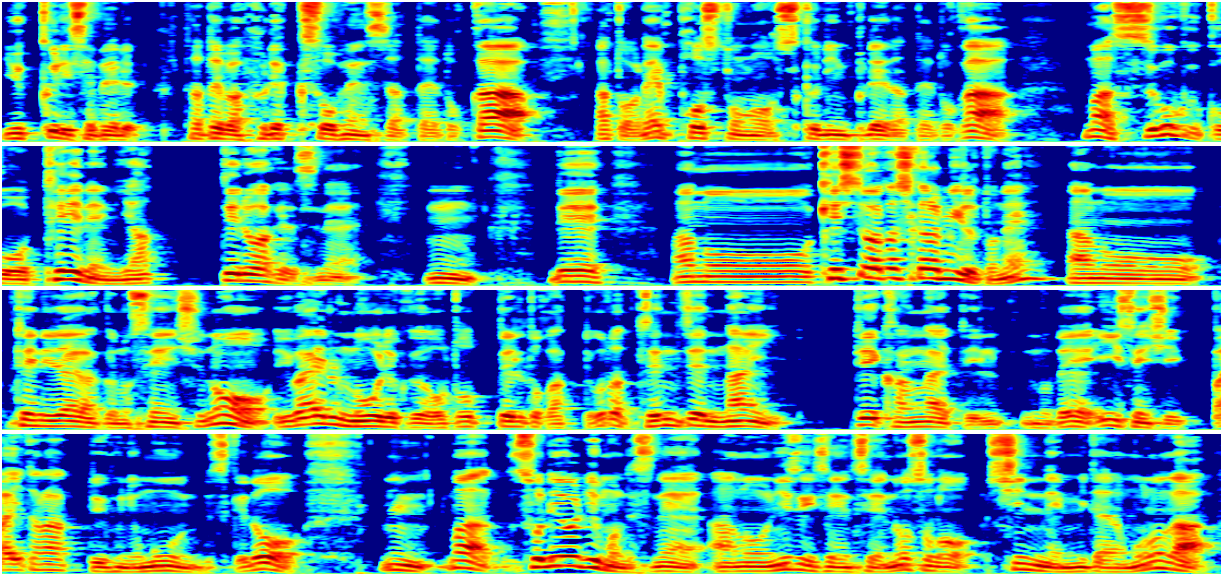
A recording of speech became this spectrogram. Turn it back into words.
ゆっくり攻める例えばフレックスオフェンスだったりとかあとはねポストのスクリーンプレーだったりとかまあすごくこう丁寧にやってるわけですね。うん。で、あのー、決して私から見るとね、あのー、天理大学の選手のいわゆる能力が劣ってるとかってことは全然ないって考えているので、いい選手いっぱいいたなっていうふうに思うんですけど、うん、まあ、それよりもですね、あの、二杉先生のその信念みたいなものが、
